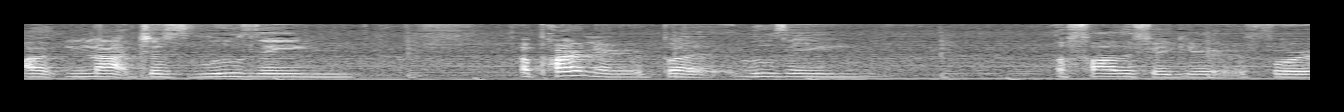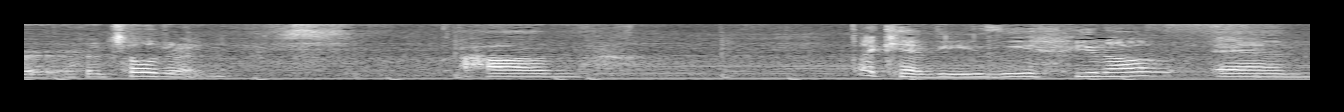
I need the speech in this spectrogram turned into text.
uh, not just losing a partner, but losing a father figure for her children. Um, that can't be easy, you know? And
